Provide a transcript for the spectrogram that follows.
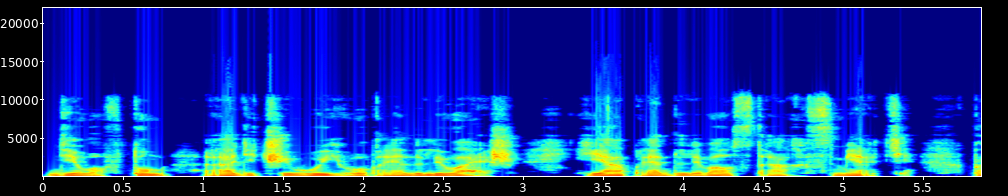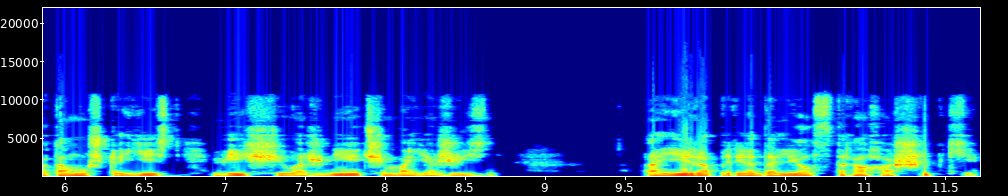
«Дело в том, ради чего его преодолеваешь. Я преодолевал страх смерти, потому что есть вещи важнее, чем моя жизнь. Аира преодолел страх ошибки,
